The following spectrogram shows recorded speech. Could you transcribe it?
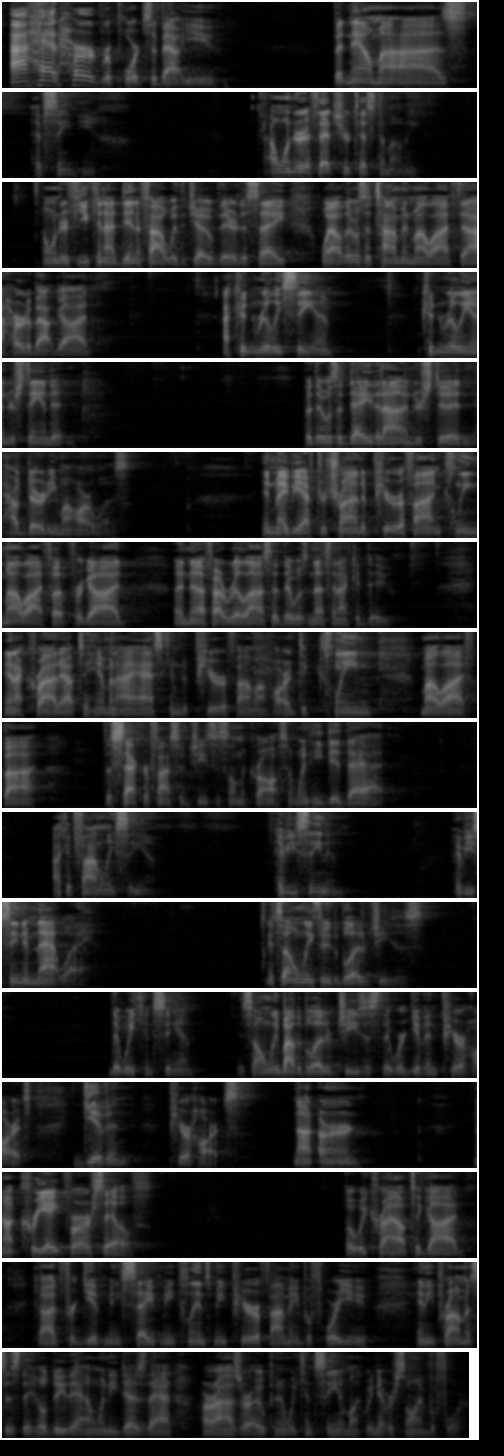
I had heard reports about you, but now my eyes have seen you. I wonder if that's your testimony. I wonder if you can identify with Job there to say, wow, there was a time in my life that I heard about God. I couldn't really see him, couldn't really understand it. But there was a day that I understood how dirty my heart was. And maybe after trying to purify and clean my life up for God enough, I realized that there was nothing I could do. And I cried out to Him and I asked Him to purify my heart, to clean my life by the sacrifice of Jesus on the cross. And when He did that, I could finally see Him. Have you seen Him? Have you seen him that way? It's only through the blood of Jesus that we can see him. It's only by the blood of Jesus that we're given pure hearts. Given pure hearts. Not earn, not create for ourselves. But we cry out to God God, forgive me, save me, cleanse me, purify me before you. And He promises that He'll do that. And when He does that, our eyes are open and we can see Him like we never saw Him before.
